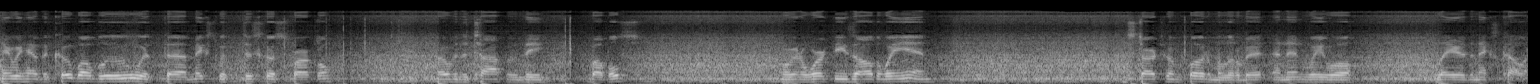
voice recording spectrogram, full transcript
Here we have the cobalt blue with uh, mixed with disco sparkle over the top of the bubbles. We're going to work these all the way in and start to implode them a little bit and then we will layer the next color.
